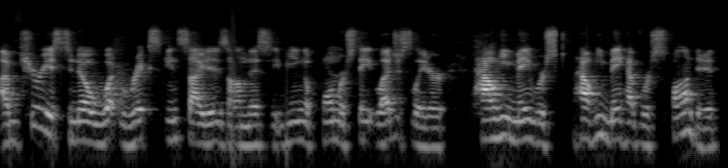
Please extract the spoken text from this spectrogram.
I'm curious to know what Rick's insight is on this, being a former state legislator how he may res- how he may have responded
